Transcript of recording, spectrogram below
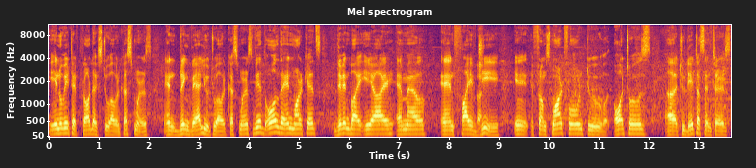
innovative products to our customers and bring value to our customers with all the end markets driven by AI, ML, and 5G, in, from smartphone to autos uh, to data centers.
